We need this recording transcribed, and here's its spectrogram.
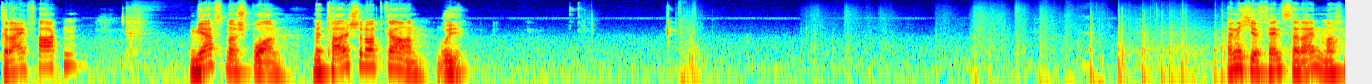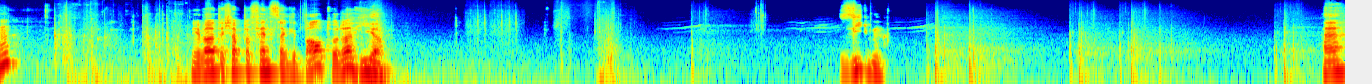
Greifhaken, Miasma-Sporen, Metallschrott, Garn. Ui. Kann ich hier Fenster reinmachen? Nee, warte, ich habe doch Fenster gebaut, oder? Hier. Sieben. Hä?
